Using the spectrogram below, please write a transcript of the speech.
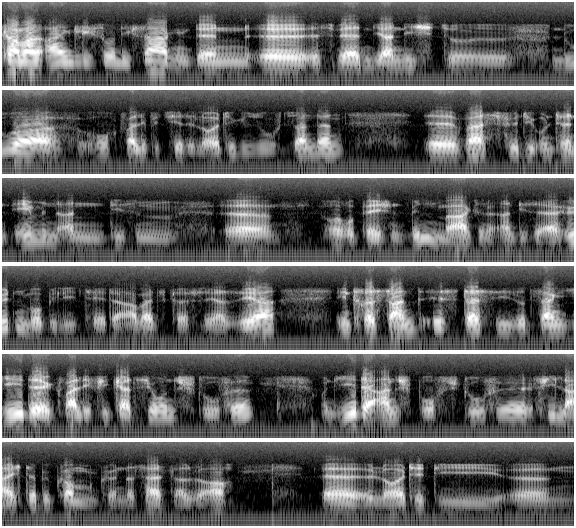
kann man eigentlich so nicht sagen, denn es werden ja nicht nur hochqualifizierte Leute gesucht, sondern äh, was für die Unternehmen an diesem äh, europäischen Binnenmarkt und an dieser erhöhten Mobilität der Arbeitskräfte ja sehr interessant ist, dass sie sozusagen jede Qualifikationsstufe und jede Anspruchsstufe viel leichter bekommen können. Das heißt also auch äh, Leute, die, ähm,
